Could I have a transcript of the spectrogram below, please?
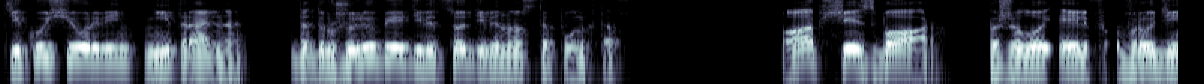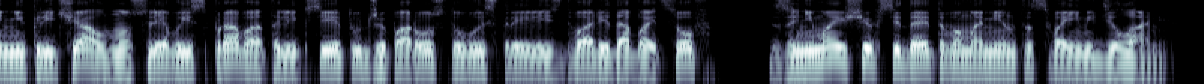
Текущий уровень нейтрально. До дружелюбия 990 пунктов. Общий сбор. Пожилой эльф вроде не кричал, но слева и справа от Алексея тут же по росту выстроились два ряда бойцов, занимающихся до этого момента своими делами.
